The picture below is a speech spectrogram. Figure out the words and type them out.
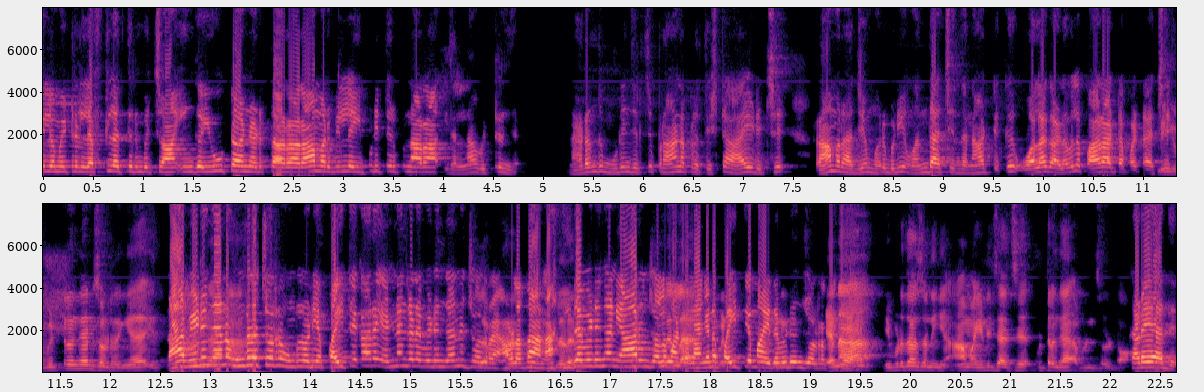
கிலோமீட்டர் லெஃப்ட்ல திரும்பிச்சான். இங்க யூ டர்ன் எடுத்தாரா? ராமர் வில்ல இப்படி திருப்பினாராம் இதெல்லாம் விட்டுருங்க. நடந்து முடிஞ்சிருச்சு பிராண பிரதிஷ்டை ஆயிடுச்சு. ராமராஜ்யம் மறுபடியும் வந்தாச்சு இந்த நாட்டுக்கு. உலக அளவுல பாராட்டப்பட்டாச்சு. விட்டுருங்கன்னு சொல்றீங்க. நான் விடுங்கன்னு உங்களை சொல்றேன். உங்களுடைய பைத்தியக்கார எண்ணங்களை விடுங்கன்னு சொல்றேன். அவ்வளவுதான். நான் இதை விடுங்கன்னு யாரும் சொல்ல மாட்டோம். நாங்க என்ன பைத்தியமா இதை விடுன்னு சொல்றதுக்கு? இப்படிதான் சொன்னீங்க. ஆமா இடிச்சாச்சு விட்டுருங்க அப்படின்னு சொல்லிட்டோம். கிடையாது.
